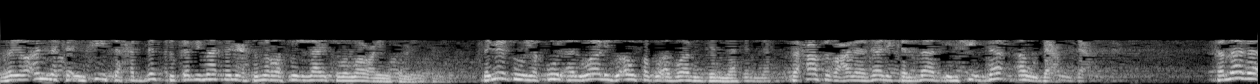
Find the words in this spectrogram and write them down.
غير أنك إن شئت حدثتك بما سمعت من رسول الله صلى الله عليه وسلم. سمعته يقول الوالد أوسط أبواب الجنة فحافظ على ذلك الباب إن شئت أو دع. فماذا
